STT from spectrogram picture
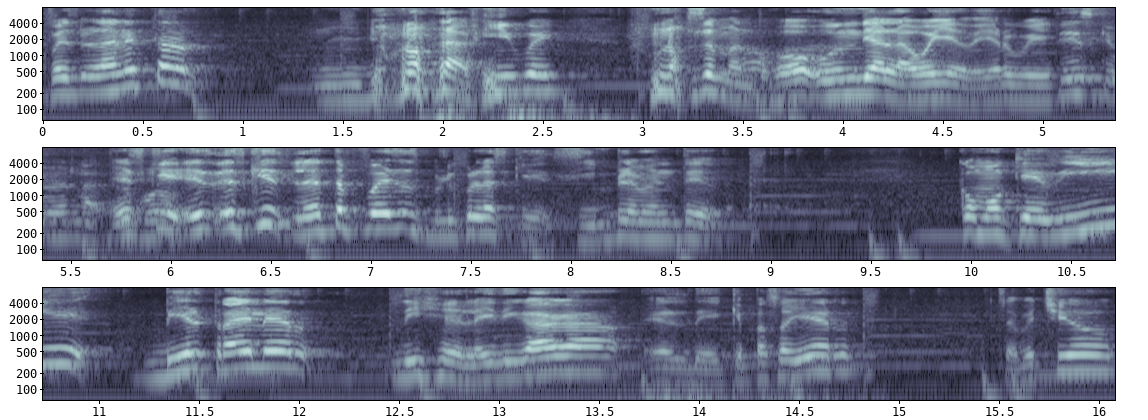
Pues la neta, mm, yo no la vi, güey. No se me antojó. No, Un día la voy a ver, güey. Tienes que verla. Es que, es, es que la neta fue de esas películas que simplemente. Como que vi. Vi el tráiler. Dije Lady Gaga. El de ¿Qué pasó ayer? Se ve chido.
